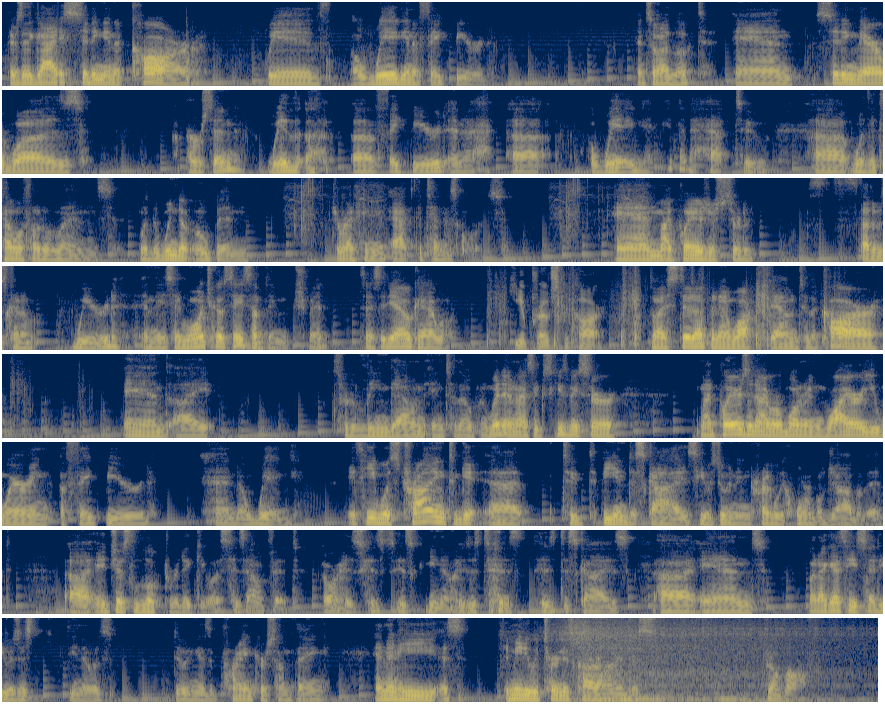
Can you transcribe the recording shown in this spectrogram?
There's a guy sitting in a car with a wig and a fake beard. And so I looked, and sitting there was a person with a, a fake beard and a, uh, a wig, he had a hat too, uh, with a telephoto lens, with the window open, directing it at the tennis courts. And my players just sort of thought it was kind of weird. And they said, Well, why don't you go say something, Schmidt? So I said, Yeah, okay, I will. He approached the car. So I stood up and I walked down to the car and I sort of leaned down into the open window and I said, Excuse me, sir. My players and I were wondering why are you wearing a fake beard and a wig? If he was trying to get uh, to, to be in disguise, he was doing an incredibly horrible job of it. Uh, it just looked ridiculous, his outfit or his his his you know his his, his disguise. Uh, and but I guess he said he was just you know was doing as a prank or something, and then he immediately turned his car on and just drove off.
